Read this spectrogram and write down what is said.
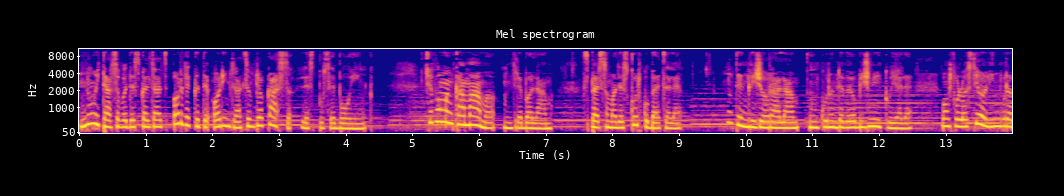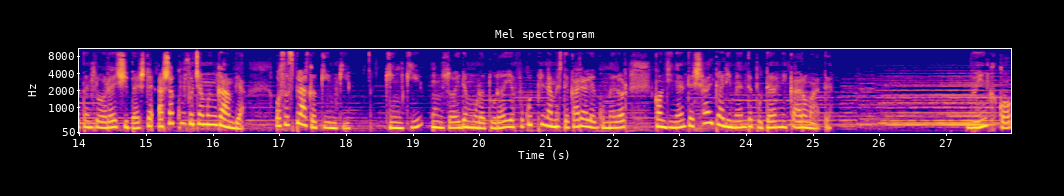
Nu uita să vă descălțați ori de câte ori intrați în vreo casă, le spuse Boeing. Ce vom mânca, mamă?" întrebă Lam. Sper să mă descurc cu bețele." Nu te îngrijora, Lam, în curând te vei obișnui cu ele. Vom folosi o lingură pentru orez și pește, așa cum făceam în Gambia. O să-ți placă kimchi." Kimchi, un soi de murătură, e făcut prin amestecarea legumelor, continente și alte alimente puternic aromate. Wing Kok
